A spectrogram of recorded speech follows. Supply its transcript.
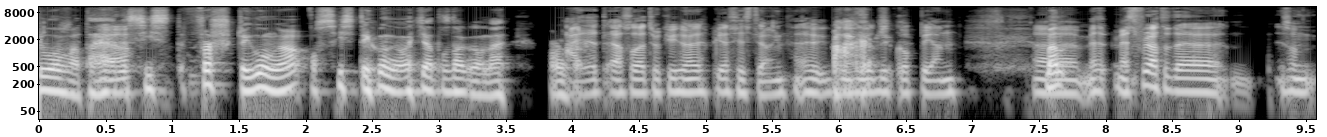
lover at det her Ja. er siste, første gangen og siste gangen jeg kommer til å snakke om det. Nei, det, altså, jeg tror ikke det blir siste gang. Det Nei, kommer til dukke opp igjen. Men- uh, mest- fordi at det liksom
